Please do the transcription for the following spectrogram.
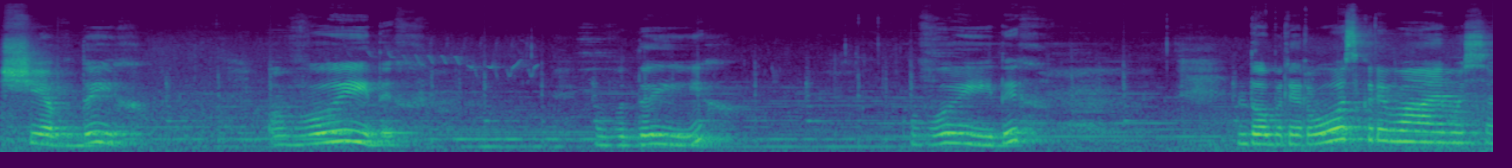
Ще вдих, видих, вдих, видих. Добре, розкриваємося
